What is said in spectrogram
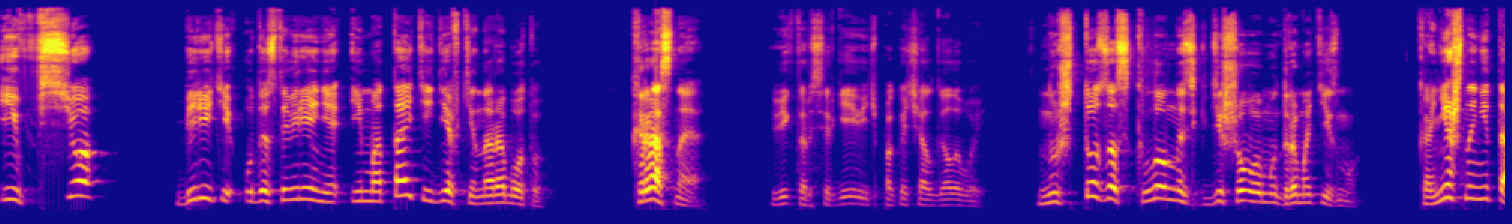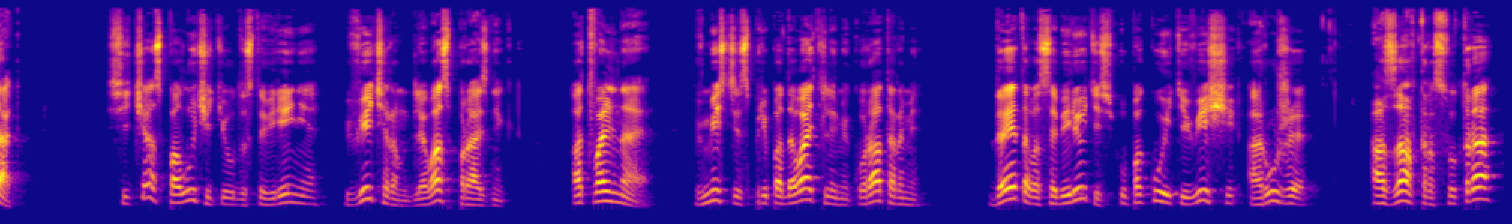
«И все?» Берите удостоверение и мотайте девки на работу. Красная! Виктор Сергеевич покачал головой. Ну что за склонность к дешевому драматизму? Конечно, не так. Сейчас получите удостоверение, вечером для вас праздник. Отвальная, вместе с преподавателями, кураторами. До этого соберетесь, упакуете вещи, оружие. А завтра с утра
